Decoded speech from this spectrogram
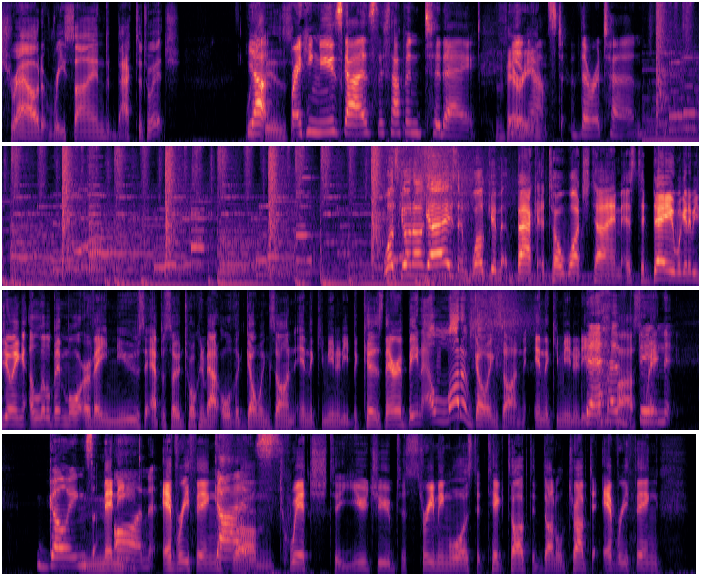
Shroud re-signed back to Twitch, yeah, is breaking news, guys. This happened today. very he announced the return. What's going on, guys? And welcome back to Watch Time. As today we're going to be doing a little bit more of a news episode talking about all the goings on in the community because there have been a lot of goings on in the community There in the have past been week. goings Many. on. Everything Guys. from Twitch to YouTube to streaming wars to TikTok to Donald Trump to everything.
